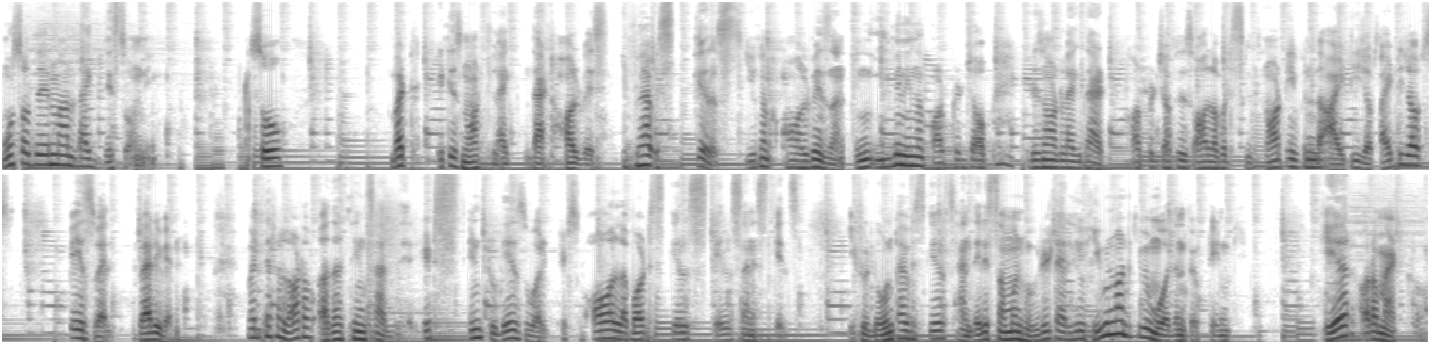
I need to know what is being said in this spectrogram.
most of them are like this only. So but it is not like that always. If you have skills you can always earn. In, even in a corporate job it is not like that. Corporate jobs is all about skills not even the it jobs. It jobs pays well very well. But there are a lot of other things out there. It's in today's world it's all about skills skills and skills. If you don't have skills and there is someone who will tell you he will not give you more than 15k here or a metro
